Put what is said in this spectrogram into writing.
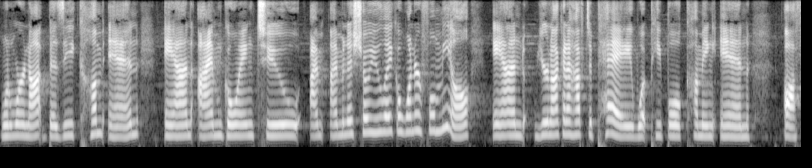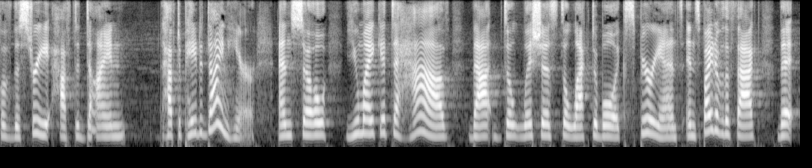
when we're not busy, come in and I'm going to I'm I'm going to show you like a wonderful meal and you're not going to have to pay what people coming in off of the street have to dine have to pay to dine here. And so you might get to have that delicious, delectable experience in spite of the fact that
